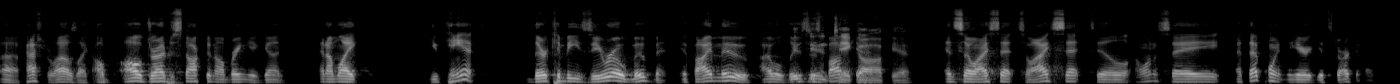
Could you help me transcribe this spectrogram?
uh, Pastor Lyle's like, I'll, I'll drive to Stockton. I'll bring you a gun, and I'm like, you can't. There can be zero movement. If I move, I will lose this didn't bobcat. take off. Yeah. And so I set so I set till I want to say at that point in the year it gets dark at like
